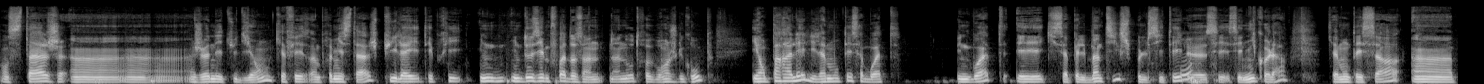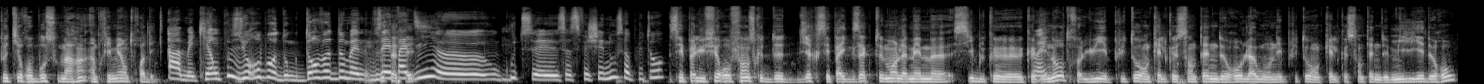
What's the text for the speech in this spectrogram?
en stage un, un, un jeune étudiant qui a fait un premier stage, puis il a été pris une, une deuxième fois dans un, un, autre branche du groupe, et en parallèle, il a monté sa boîte. Une boîte et qui s'appelle Bintix, je peux le citer, mmh. c'est Nicolas, qui a monté ça, un petit robot sous-marin imprimé en 3D. Ah, mais qui est en plus du robot, donc dans votre domaine. Vous n'avez pas fait. dit, euh, écoute, ça se fait chez nous, ça plutôt? C'est pas lui faire offense que de dire que c'est pas exactement la même cible que, que Ouais. les nôtres. Lui est plutôt en quelques centaines d'euros, là où on est plutôt en quelques centaines de milliers d'euros.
